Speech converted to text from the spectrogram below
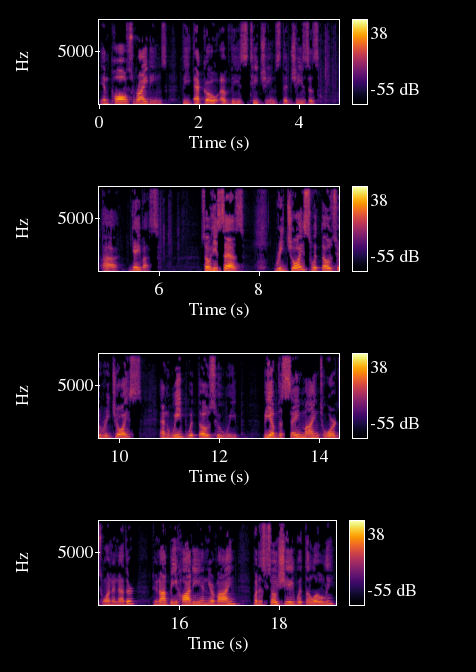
in Paul's writings the echo of these teachings that Jesus uh, gave us. So he says, Rejoice with those who rejoice, and weep with those who weep. Be of the same mind towards one another. Do not be haughty in your mind, but associate with the lowly.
